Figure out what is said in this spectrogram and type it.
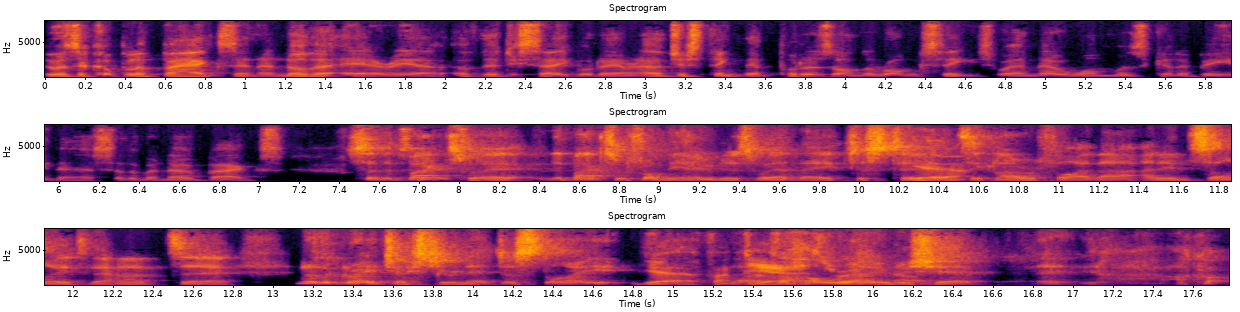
there was a couple of bags in another area of the disabled area, and I just think they put us on the wrong seats where no one was going to be there, so there were no bags. So the bags were the bags were from the owners, weren't they? Just to, yeah. to clarify that. And inside they had uh, another great gesture in it, just like yeah, fantastic. the whole ownership. Nice. I can't.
